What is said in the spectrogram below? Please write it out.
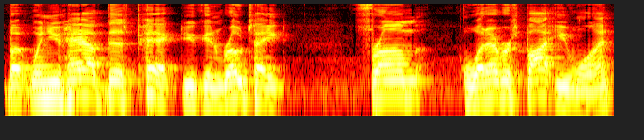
but when you have this picked, you can rotate from whatever spot you want.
